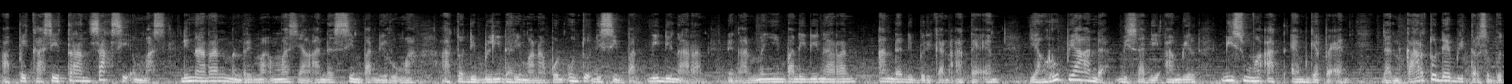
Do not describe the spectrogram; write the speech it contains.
aplikasi transaksi emas. Dinaran menerima emas yang Anda simpan di rumah atau dibeli dari mana pun untuk disimpan di Dinaran. Dengan menyimpan di Dinaran, Anda diberikan ATM yang rupiah Anda bisa diambil di semua ATM GPN. Dan kartu debit tersebut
